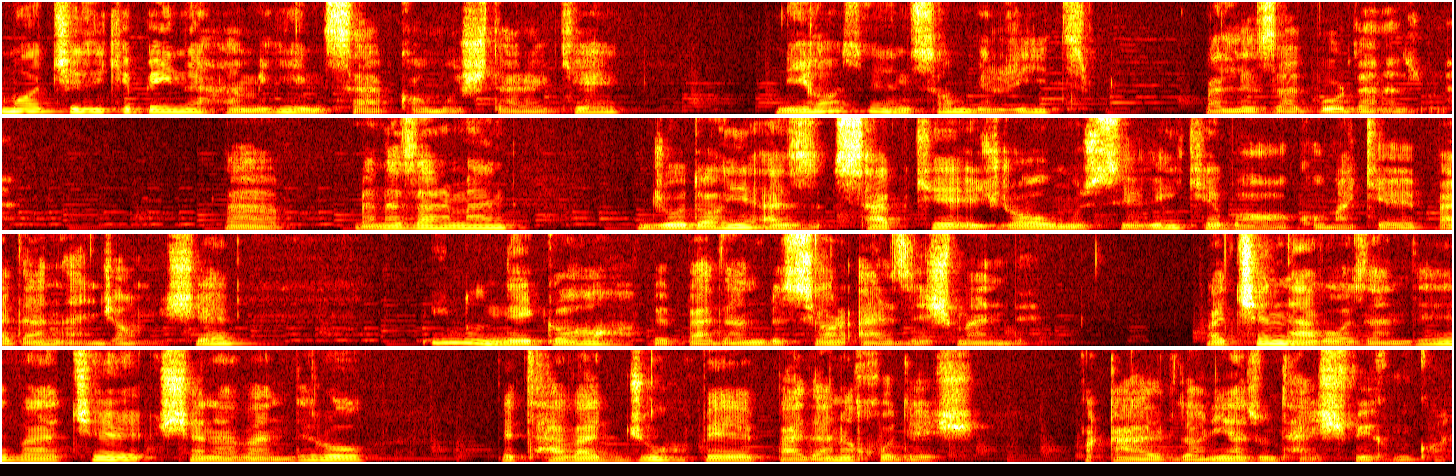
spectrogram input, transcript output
اما چیزی که بین همه این سبک ها مشترکه نیاز انسان به ریتم و لذت بردن از اونه. و به نظر من جدای از سبک اجرا و موسیقی که با کمک بدن انجام میشه این نگاه به بدن بسیار ارزشمنده. و چه نوازنده و چه شنونده رو به توجه به بدن خودش و قدردانی از اون تشویق می‌کنه.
